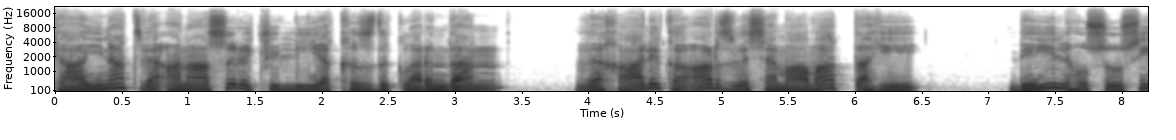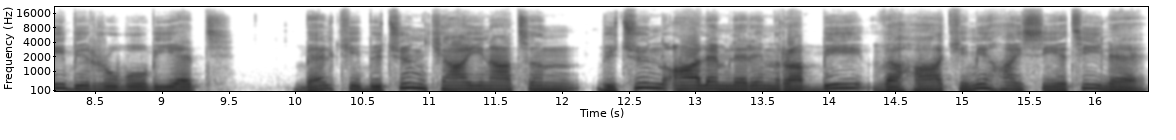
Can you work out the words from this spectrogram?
kainat ve anasır külliye kızdıklarından ve Halika arz ve semavat dahi değil hususi bir rububiyet, belki bütün kainatın, bütün alemlerin Rabbi ve hakimi haysiyetiyle,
